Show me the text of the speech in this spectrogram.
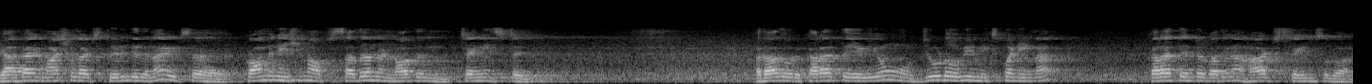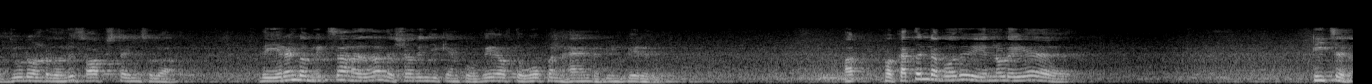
யாருக்காக மார்ஷியல் ஆர்ட்ஸ் தெரிஞ்சதுன்னா it's a combination of southern and northern Chinese style அதாவது ஒரு கராத்தேவையும் ஜூடோவையும் மிக்ஸ் பண்ணிங்கன்னா கராத்தேன்றது பார்த்தீங்கன்னா ஹார்ட் ஸ்டைல்னு சொல்லுவாங்க. ஜூடோன்றது வந்து சாஃப்ட் ஸ்டைல்னு சொல்லுவாங்க. இது இரண்டும் மிக்ஸ் ஆனது தான் இந்த Shorinji Kempo way of the open hand அப்படின்னு பேர் அப்போ கத்துன்ற போது என்னுடைய டீச்சர்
